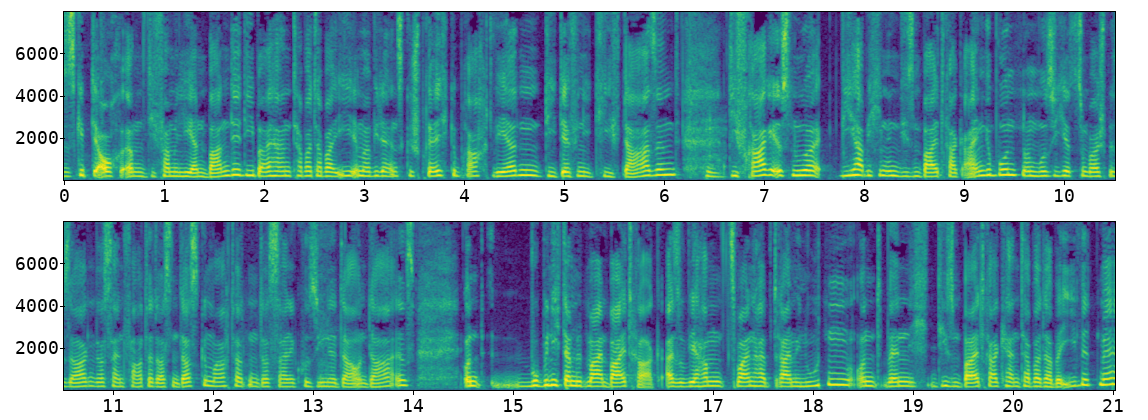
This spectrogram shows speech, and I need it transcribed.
Also es gibt ja auch ähm, die familiären Bande, die bei Herrn Tabatabai immer wieder ins Gespräch gebracht werden, die definitiv da sind. Mhm. Die Frage ist nur, wie habe ich ihn in diesen Beitrag eingebunden und muss ich jetzt zum Beispiel sagen, dass sein Vater das und das gemacht hat und dass seine Cousine da und da ist? Und wo bin ich dann mit meinem Beitrag? Also wir haben zweieinhalb, drei Minuten und wenn ich diesen Beitrag Herrn Tabatabai widme,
